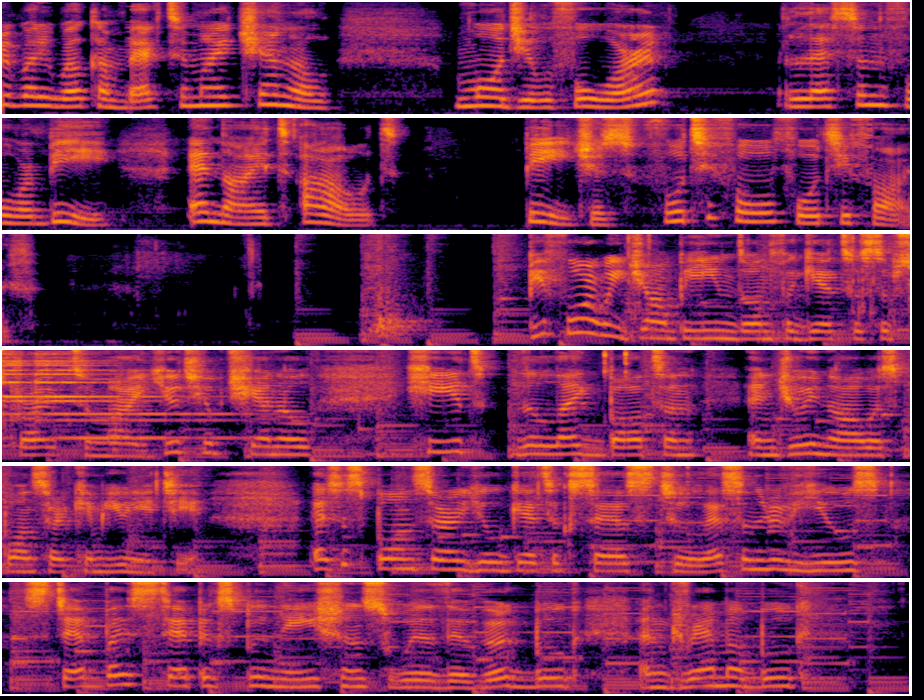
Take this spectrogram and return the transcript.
everybody, welcome back to my channel. Module 4, Lesson 4b, A Night Out. Pages 44-45. Before we jump in, don't forget to subscribe to my YouTube channel, hit the like button, and join our sponsor community. As a sponsor, you'll get access to lesson reviews, step by step explanations with the workbook and grammar book,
